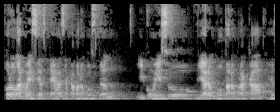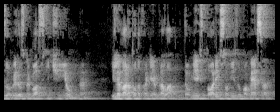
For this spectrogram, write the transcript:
Foram lá conhecer as terras e acabaram gostando. E com isso vieram, voltaram para cá, resolveram os negócios que tinham, né? E levaram toda a família para lá. Então, minha história em Sorriso começa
